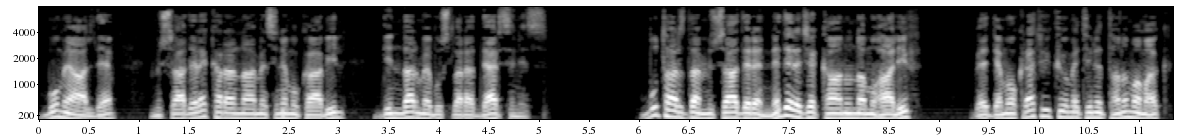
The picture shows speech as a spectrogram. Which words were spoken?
bu mealde müsaadere kararnamesine mukabil dindar mebuslara dersiniz. Bu tarzda müsaadere ne derece kanuna muhalif ve demokrat hükümetini tanımamak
